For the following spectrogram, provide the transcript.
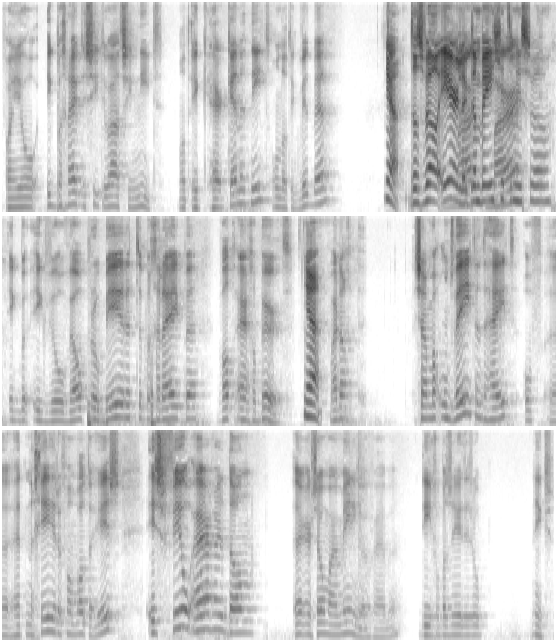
van joh, ik begrijp de situatie niet. Want ik herken het niet, omdat ik wit ben. Ja, dat is wel eerlijk. Maar- dan weet je tenminste wel. Ik, ik wil wel proberen te begrijpen wat er gebeurt. Ja, Maar dan, zeg maar, onwetendheid of eh, het negeren van wat er is, is veel erger dan er zomaar een mening over hebben. Die gebaseerd is op niks.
